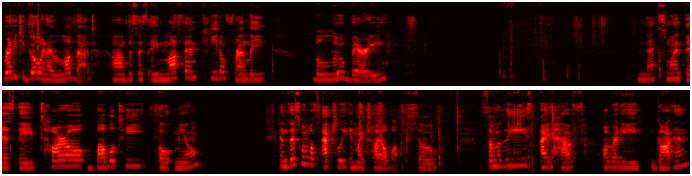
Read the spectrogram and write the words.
ready to go and I love that. Um, this is a muffin keto-friendly blueberry. Next one is a taro bubble tea oatmeal. And this one was actually in my trial box. So some of these I have already gotten.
